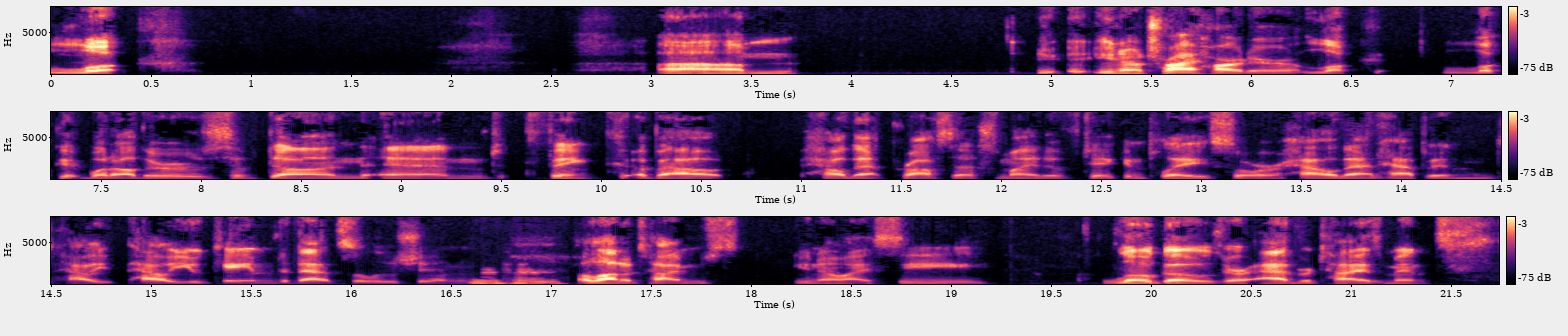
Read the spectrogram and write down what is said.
look um you, you know try harder look look at what others have done and think about how that process might have taken place or how that happened how how you came to that solution. Mm-hmm. a lot of times you know i see logos or advertisements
